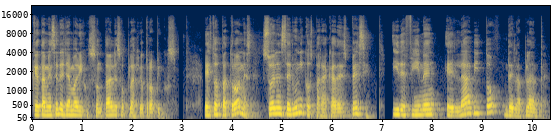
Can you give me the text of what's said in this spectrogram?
que también se les llama horizontales o plagiotrópicos. Estos patrones suelen ser únicos para cada especie y definen el hábito de la planta,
